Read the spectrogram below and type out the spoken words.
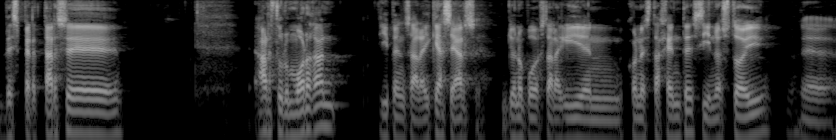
despertarse Arthur Morgan y pensar, hay que asearse. Yo no puedo estar aquí con esta gente si no estoy eh,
